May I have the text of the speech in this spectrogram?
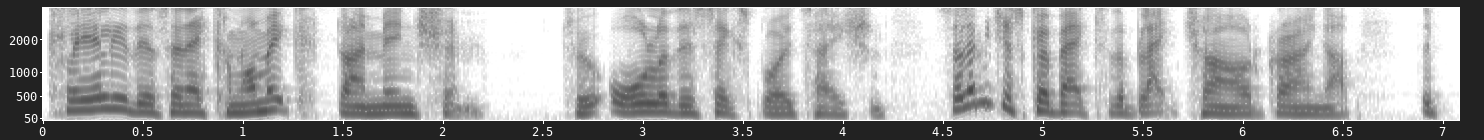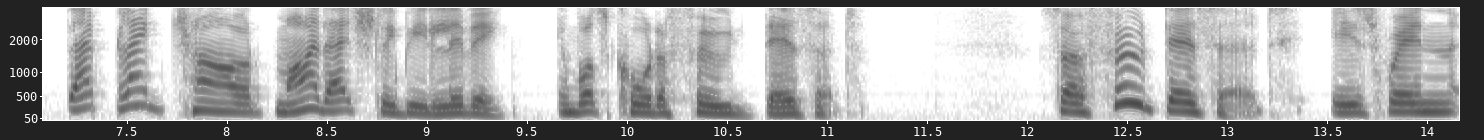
Clearly, there's an economic dimension to all of this exploitation. So let me just go back to the black child growing up. The, that black child might actually be living in what's called a food desert. So a food desert is when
